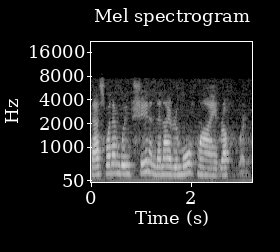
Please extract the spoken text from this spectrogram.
That's what I'm going to shade and then I remove my rough work.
